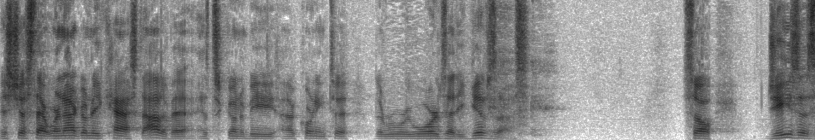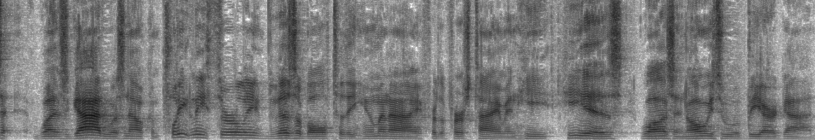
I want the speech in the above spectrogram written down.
It's just that we're not going to be cast out of it. It's going to be according to the rewards that He gives us. So, Jesus was God was now completely, thoroughly visible to the human eye for the first time, and he, he is, was, and always will be our God.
